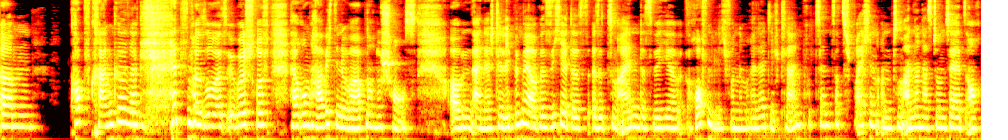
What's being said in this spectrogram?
ähm, Kopfkranke, sag ich jetzt mal so als Überschrift, herum habe ich denn überhaupt noch eine Chance ähm, an der Stelle. Ich bin mir aber sicher, dass, also zum einen, dass wir hier hoffentlich von einem relativ kleinen Prozentsatz sprechen und zum anderen hast du uns ja jetzt auch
